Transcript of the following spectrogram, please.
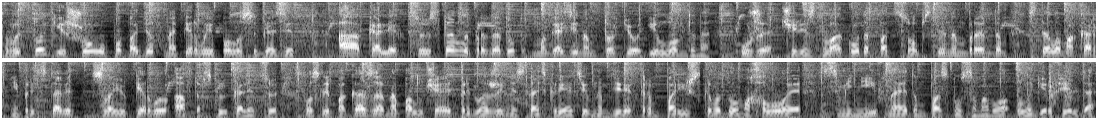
В итоге шоу попадет на первые полосы газет, а коллекцию Стеллы продадут магазинам Токио и Лондона. Уже через два года под собственным брендом Стелла Маккартни представит свою первую авторскую коллекцию. После показа она получает предложение стать креативным директором парижского дома Хлоя, сменив на этом посту самого Лагерфельда.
